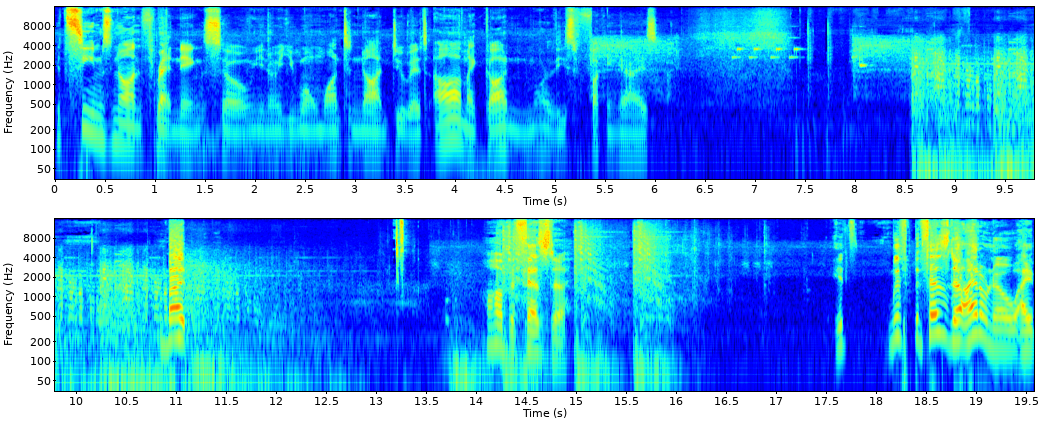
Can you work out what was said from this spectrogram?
it seems non-threatening, so you know you won't want to not do it. Oh my god, more of these fucking guys. But oh, Bethesda. It's with Bethesda. I don't know. I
